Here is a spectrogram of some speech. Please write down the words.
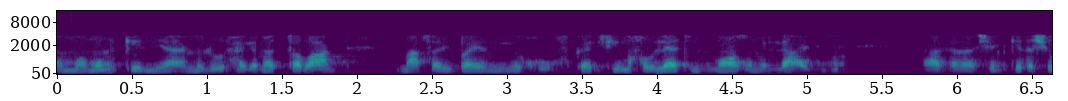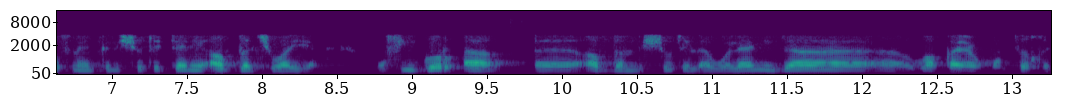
هم ممكن يعملوا الهجمات طبعا مع فريق بايرن ميونخ وكان في محاولات من معظم اللاعبين. عشان كده شفنا يمكن الشوط الثاني أفضل شوية وفي جرأة آه، أفضل من الشوط الأولاني. ده آه، واقعي ومنطقي.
